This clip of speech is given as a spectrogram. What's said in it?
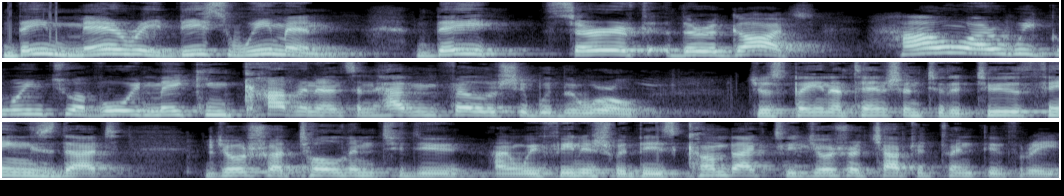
They married these women. They served their gods. How are we going to avoid making covenants and having fellowship with the world? Just paying attention to the two things that Joshua told them to do. And we finish with this. Come back to Joshua chapter 23.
